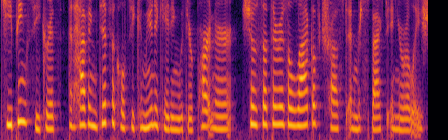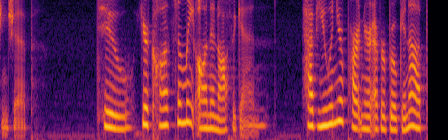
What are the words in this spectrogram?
Keeping secrets and having difficulty communicating with your partner shows that there is a lack of trust and respect in your relationship. 2. You're constantly on and off again. Have you and your partner ever broken up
